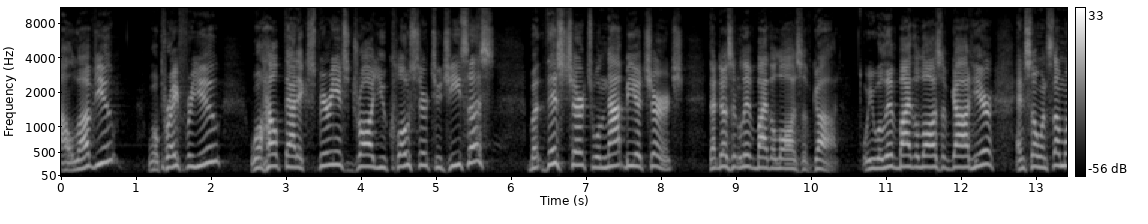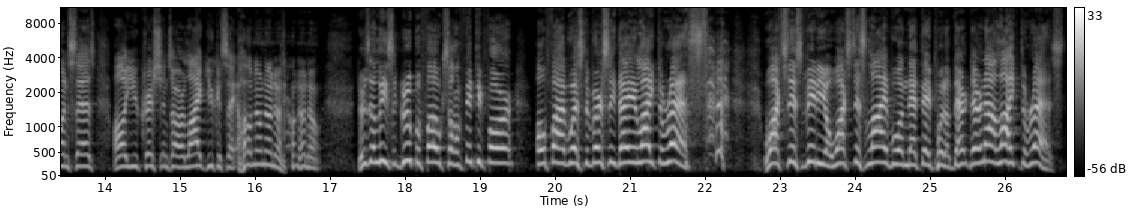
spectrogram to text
I'll love you. We'll pray for you. We'll help that experience draw you closer to Jesus. But this church will not be a church that doesn't live by the laws of God. We will live by the laws of God here. And so when someone says, all you Christians are alike, you could say, oh, no, no, no, no, no, no. There's at least a group of folks on 5405 West Diversey, they ain't like the rest. watch this video, watch this live one that they put up. They're, they're not like the rest.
